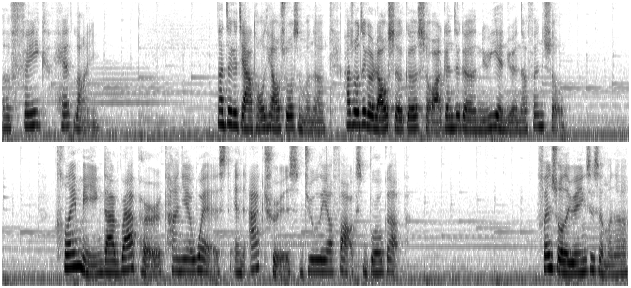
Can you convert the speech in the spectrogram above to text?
a fake headline. 那这个假头条说什么呢？他说这个饶舌歌手啊跟这个女演员呢分手，claiming that rapper Kanye West and actress Julia Fox broke up。分手的原因是什么呢？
